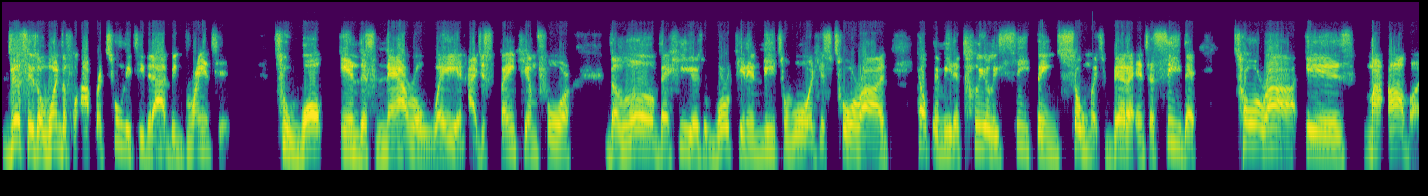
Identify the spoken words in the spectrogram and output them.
this is a wonderful opportunity that I've been granted to walk in this narrow way. And I just thank him for the love that he is working in me toward his Torah and helping me to clearly see things so much better and to see that Torah is my Abba.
